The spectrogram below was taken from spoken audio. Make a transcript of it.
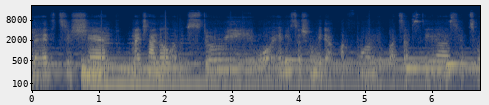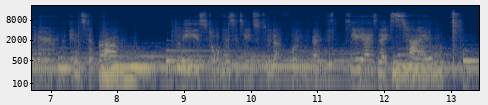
led to share my channel on your story or any social media platform, your WhatsApp status, your Twitter, your Instagram, please don't hesitate to do that for me. See you guys next time.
